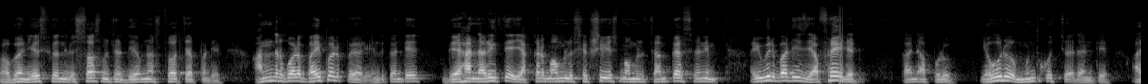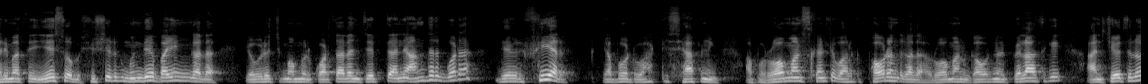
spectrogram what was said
ప్రభుని యేసుకుని విశ్వాసం ఉంచిన దేవుని స్తోత్ర చెప్పండి. అందరు కూడా భయపడిపోయారు. ఎందుకంటే దేహాన్ని అడిగితే ఎక్కడ మమ్మల్ని శిక్ష వేసి మమ్మల్ని చంపేస్తారని. ఎవ్రీబడి ఈజ్ అఫ్రైడెడ్ కానీ అప్పుడు ఎవరు ముందుకొచ్చారంటే అరిమత యేసోబు శిష్యులకు ముందే భయం కదా. ఎవరొచ్చి మమ్మల్ని కొడతారని చెప్తే అని అందరికి కూడా they are fear about what is happening అప్పుడు రోమాన్స్ కంటే వాళ్ళకి పవర్ ఉంది కదా. రోమాన్ గవర్నర్ పిలాత్కి ఆయన చేతిలో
